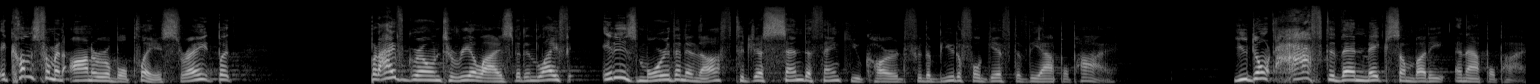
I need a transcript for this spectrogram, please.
it comes from an honorable place, right? But, but I've grown to realize that in life, it is more than enough to just send a thank you card for the beautiful gift of the apple pie. You don't have to then make somebody an apple pie.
